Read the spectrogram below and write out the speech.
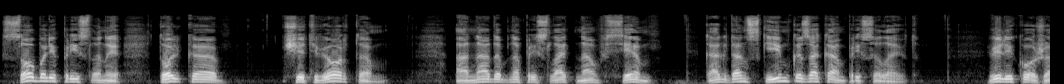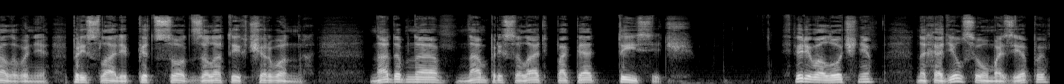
Соболи присланы только четвертым, а надобно прислать нам всем, как донским казакам присылают. Велико жалование, прислали пятьсот золотых червонных. Надобно нам присылать по пять тысяч». В Переволочне находился у Мазепы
